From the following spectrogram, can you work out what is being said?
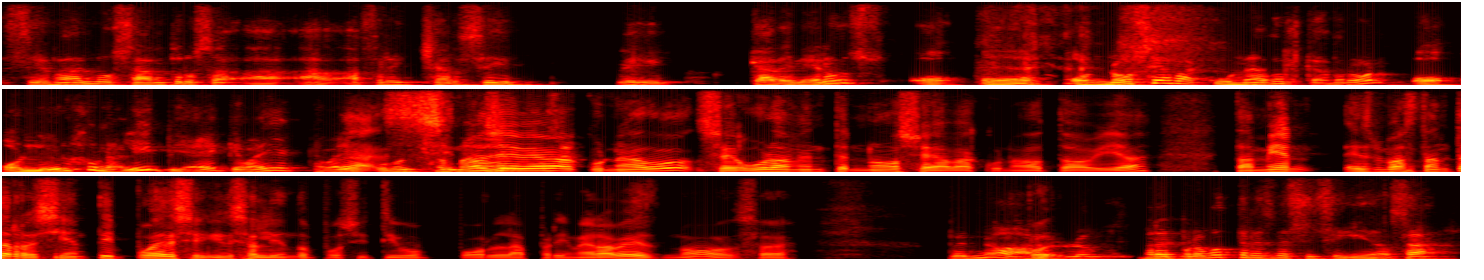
¿se va a los antros a, a, a- frencharse eh, cadeneros o, o, o no se ha vacunado el cabrón o, o le urge una limpia, ¿eh? que vaya, que vaya con un si chamán, no se ve vacunado, seguramente no se ha vacunado todavía. También es bastante reciente y puede seguir saliendo positivo por la primera vez, ¿no? O sea, Pues no, Pues- lo- reprobó tres veces seguidas. O sea,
